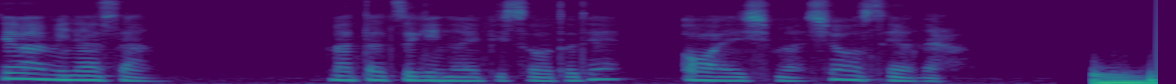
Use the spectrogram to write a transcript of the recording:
では皆さんまた次のエピソードでお会いしましょう。さよなら。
